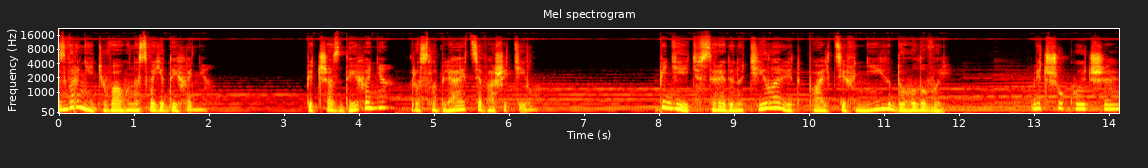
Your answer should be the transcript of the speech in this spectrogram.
Зверніть увагу на своє дихання. Під час дихання розслабляється ваше тіло. Підіть всередину тіла від пальців ніг до голови, відшукуючи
